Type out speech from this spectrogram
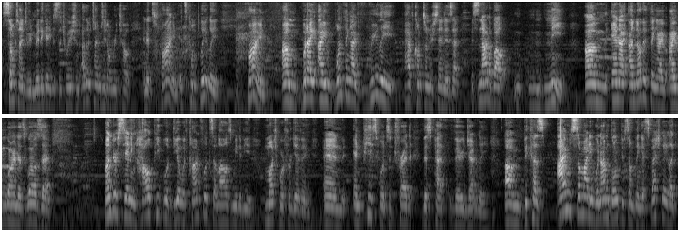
sometimes we'd mitigate the situation. Other times they don't reach out, and it's fine. It's completely fine. Um, but I, I, one thing I really have come to understand is that it's not about m- me. Um, and I, another thing I, I've learned as well is that understanding how people deal with conflicts allows me to be much more forgiving and and peaceful and to tread this path very gently. Um, because i'm somebody when i'm going through something especially like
